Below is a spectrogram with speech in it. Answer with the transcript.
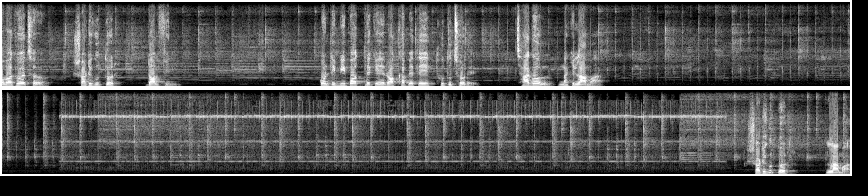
অবাক হয়েছ? সঠিক উত্তর, ডলফিন। কোনটি বিপদ থেকে রক্ষা পেতে থুতু ছোড়ে, ছাগল নাকি লামা? সঠিক উত্তর লামা।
